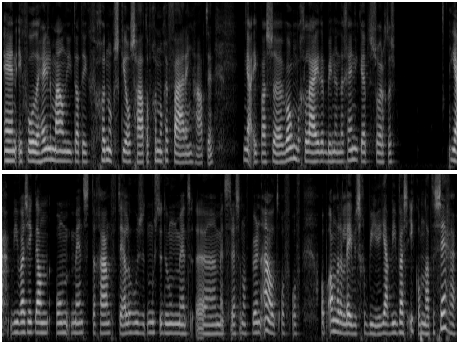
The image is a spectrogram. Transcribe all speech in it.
En ik voelde helemaal niet dat ik genoeg skills had of genoeg ervaring had. En ja, ik was uh, woonbegeleider binnen de gehandicaptenzorg. Dus ja, wie was ik dan om mensen te gaan vertellen hoe ze het moesten doen met, uh, met stress en of burn-out of, of op andere levensgebieden? Ja, wie was ik om dat te zeggen?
